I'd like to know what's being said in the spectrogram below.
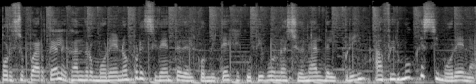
Por su parte, Alejandro Moreno, presidente del Comité Ejecutivo Nacional del PRI, afirmó que si Morena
